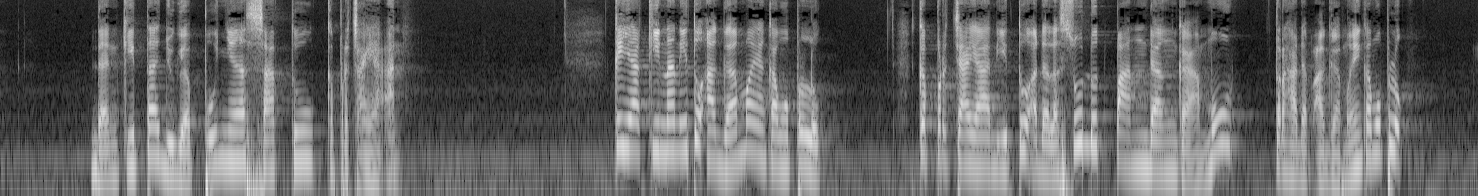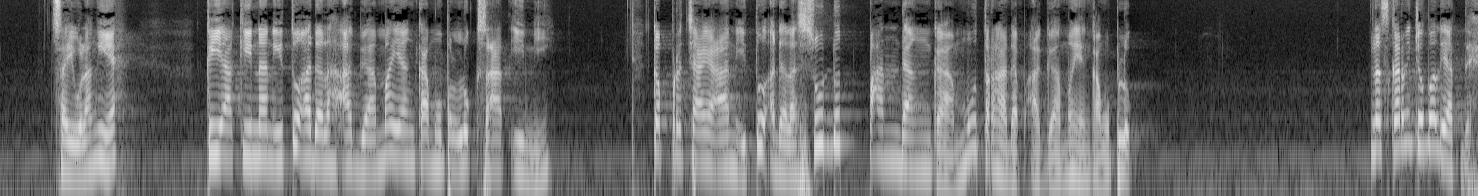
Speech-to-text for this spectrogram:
dan kita juga punya satu kepercayaan. Keyakinan itu agama yang kamu peluk kepercayaan itu adalah sudut pandang kamu terhadap agama yang kamu peluk. Saya ulangi ya. Keyakinan itu adalah agama yang kamu peluk saat ini. Kepercayaan itu adalah sudut pandang kamu terhadap agama yang kamu peluk. Nah sekarang coba lihat deh.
